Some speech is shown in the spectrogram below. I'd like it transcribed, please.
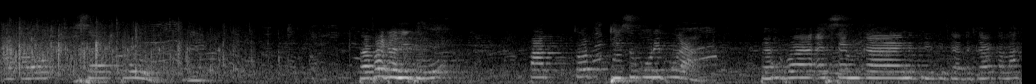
atau 10 Bapak dan Ibu patut disyukuri pula bahwa SMK Negeri 3 Tegal telah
